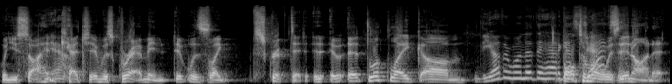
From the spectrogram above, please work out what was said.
When you saw him Yeah. catch, it was great. I mean, it was like scripted. It, it, it looked like um, The other one that they had against Baltimore was in on it.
